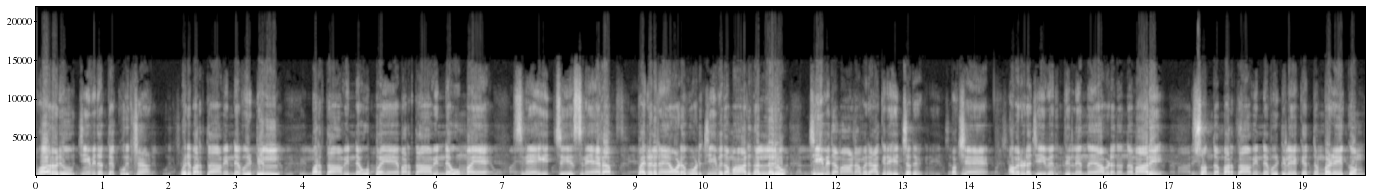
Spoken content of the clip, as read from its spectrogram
വേറൊരു ജീവിതത്തെ കുറിച്ചാണ് ഒരു ഭർത്താവിന്റെ വീട്ടിൽ ഭർത്താവിന്റെ ഉപ്പയെ ഭർത്താവിന്റെ ഉമ്മയെ സ്നേഹിച്ച് സ്നേഹ പരിണനയോടുകൂടി ജീവിതമാണ് നല്ലൊരു ജീവിതമാണ് അവർ ആഗ്രഹിച്ചത്. പക്ഷേ അവരുടെ ജീവിതത്തിൽ നിന്ന് അവിടെ നിന്ന് മാറി സ്വന്തം ഭർത്താവിന്റെ വീട്ടിലേക്ക് എത്തുമ്പോഴേക്കും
